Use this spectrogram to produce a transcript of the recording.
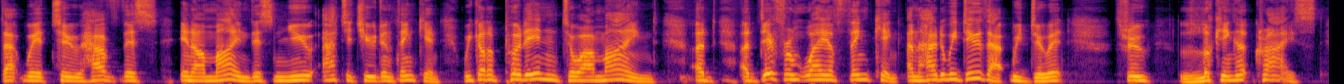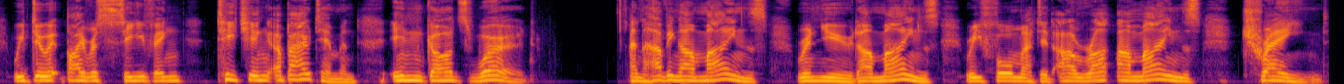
that we're to have this in our mind, this new attitude and thinking. We got to put into our mind a, a different way of thinking. And how do we do that? We do it through looking at Christ. We do it by receiving teaching about him and in God's word and having our minds renewed, our minds reformatted, our, our minds trained.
